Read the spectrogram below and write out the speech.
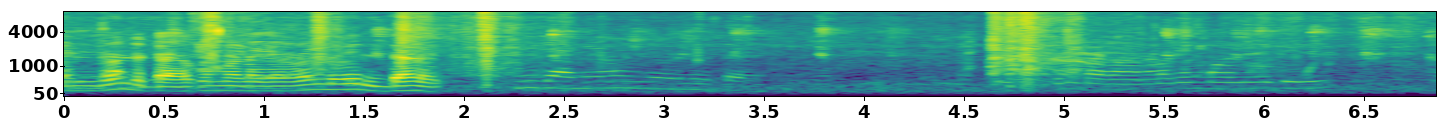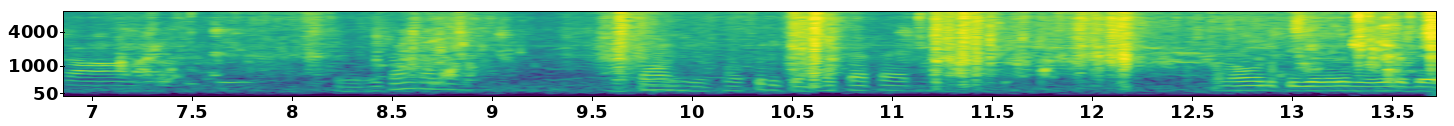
എന്തുണ്ട് കേട്ടോ എന്ത് വലുതാണ് പിടിക്കാൻ പറ്റാത്ത ഓടിപ്പിക്കുന്നത് വെറുതെ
